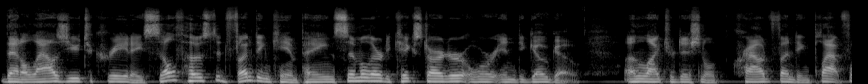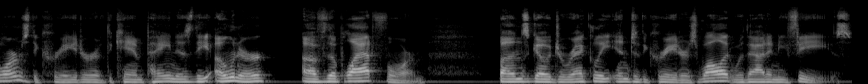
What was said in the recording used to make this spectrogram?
that allows you to create a self hosted funding campaign similar to Kickstarter or Indiegogo. Unlike traditional crowdfunding platforms, the creator of the campaign is the owner of the platform. Funds go directly into the creator's wallet without any fees.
